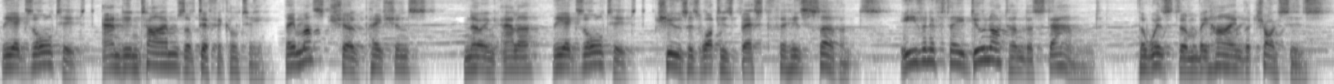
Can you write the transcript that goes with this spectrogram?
the Exalted, and in times of difficulty, they must show patience, knowing Allah, the Exalted, chooses what is best for His servants, even if they do not understand the wisdom behind the choices.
